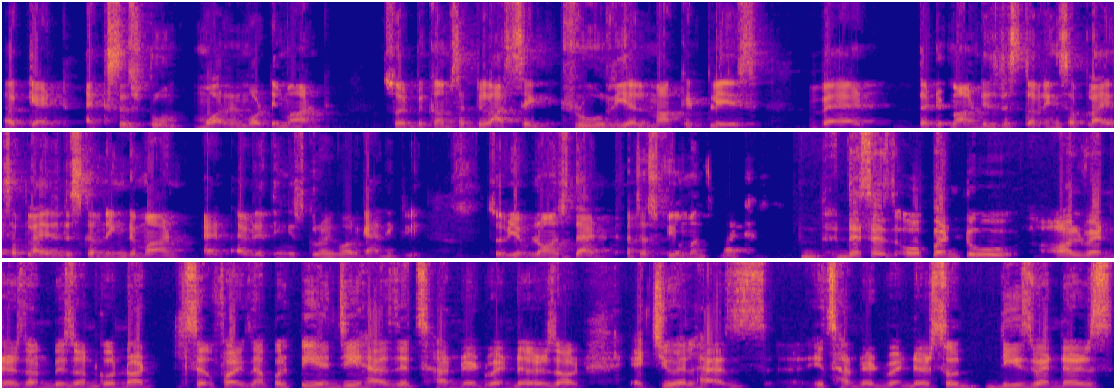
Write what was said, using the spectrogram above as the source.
uh, get access to more and more demand so it becomes a classic true real marketplace where the demand is discovering supply supply is discovering demand and everything is growing organically so we have launched that just a few months back this is open to all vendors on Bizongo. Not so, for example, P&G has its hundred vendors or HUL has its hundred vendors. So these vendors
